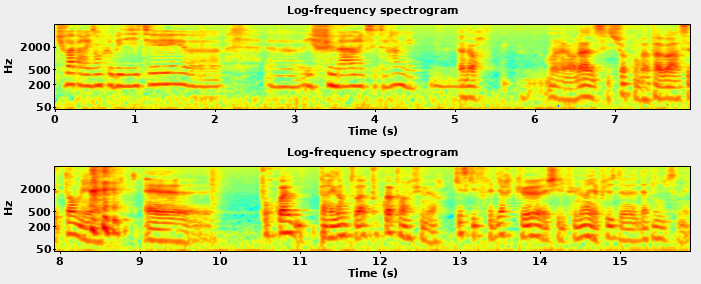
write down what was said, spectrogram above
tu vois, par exemple, l'obésité, euh, les fumeurs, etc. Mais Alors, ouais, alors là, c'est sûr qu'on va pas avoir assez de temps, mais euh, euh, pourquoi, par exemple, toi, pourquoi pour un fumeur? Qu'est-ce qui te ferait dire que chez le fumeur, il y a plus d'apnée du sommeil?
